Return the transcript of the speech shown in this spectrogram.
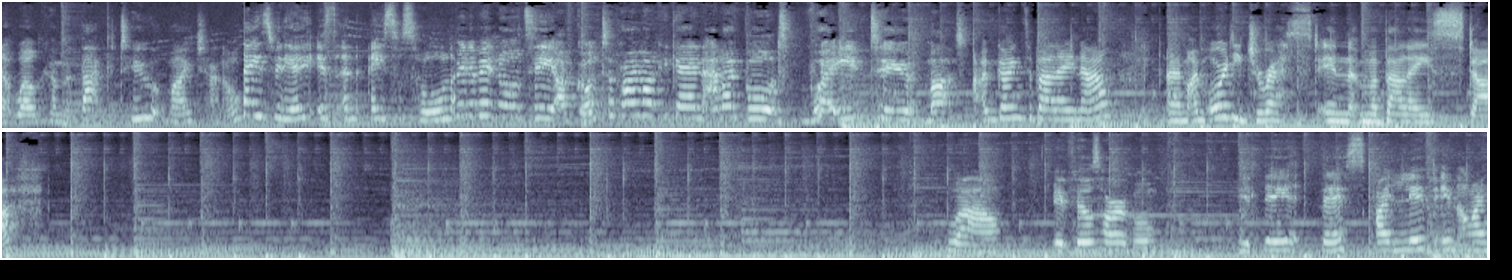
and welcome back to my channel. Today's video is an ASOS haul. Been a bit naughty, I've gone to Primark again and I bought way too much. I'm going to ballet now. Um, I'm already dressed in my ballet stuff. Wow, it feels horrible. This, I live in I,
